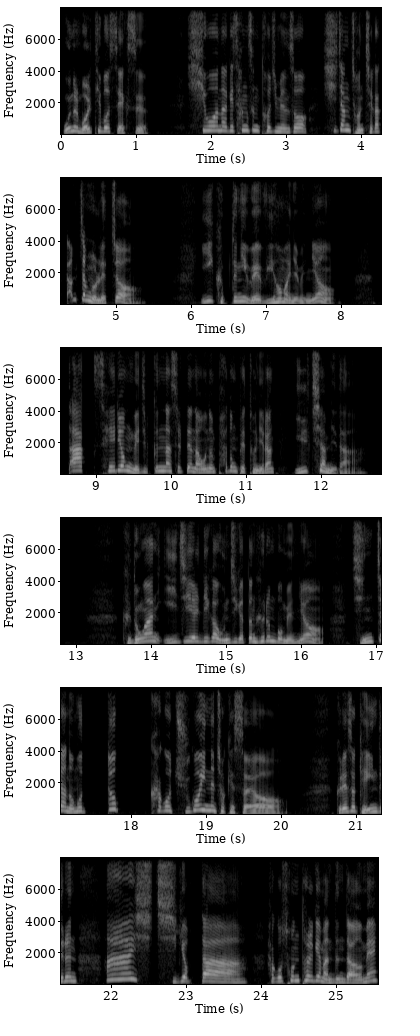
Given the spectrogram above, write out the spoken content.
오늘 멀티버스 X 시원하게 상승 터지면서 시장 전체가 깜짝 놀랐죠? 이 급등이 왜 위험하냐면요. 딱 세력 매집 끝났을 때 나오는 파동 패턴이랑 일치합니다. 그동안 EGLD가 움직였던 흐름 보면요. 진짜 너무 뚝 하고 죽어 있는 척 했어요. 그래서 개인들은 아이씨 지겹다 하고 손 털게 만든 다음에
